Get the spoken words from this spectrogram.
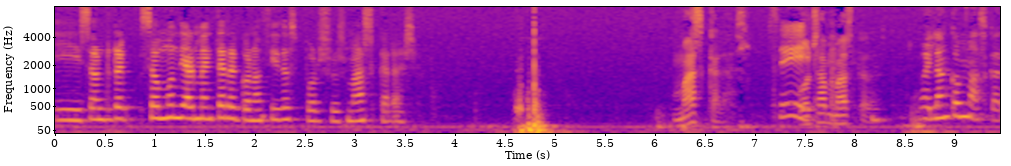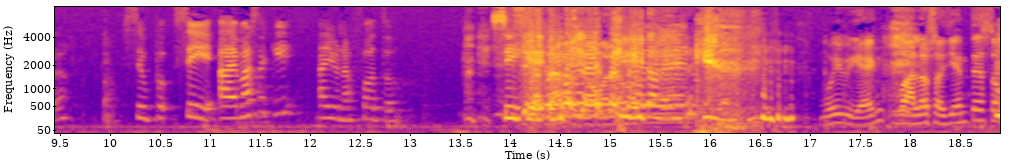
y son, re- son mundialmente reconocidos por sus máscaras. Máscaras. Sí. Usan máscaras. Bailan con máscara. Supo- sí, además aquí hay una foto. Sí, Sí, que, la podemos ver perfectamente. Muy bien. Para los oyentes son.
